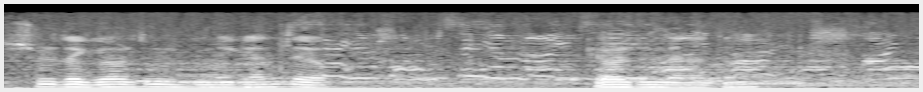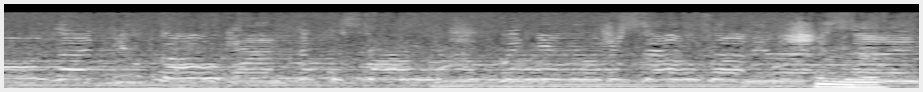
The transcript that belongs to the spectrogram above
Şurada gördüm gibime geldi de yok. Gördüm ben adamı. Şimdi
